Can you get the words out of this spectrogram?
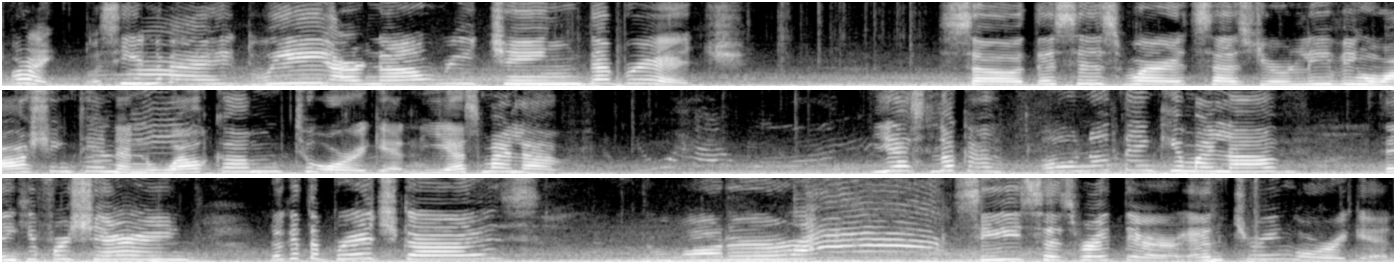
All right, we'll see you in a bit. We are now reaching the bridge. So this is where it says you're leaving Washington and welcome to Oregon. Yes, my love. Yes, look. Oh no, thank you, my love. Thank you for sharing. Look at the bridge, guys. The water. Ah, See, it says right there, entering Oregon.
